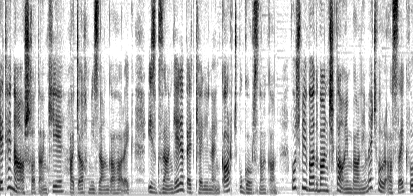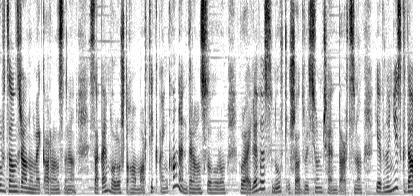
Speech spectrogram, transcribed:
Եթե նա աշխատանքի է, հաճախ մի զանգահարեք, իսկ զանգերը պետք է լինեն կարճ ու գործնական։ Ոչ մի վատ բան չկա այն բանի մեջ, որ ասեք, որ ձանձրանում եք առանց նրան, սակայն որոշ տղամարդիկ այնքան են դրան սովորում, որ այլևս լուրջ ուշադրություն չեն դարձնում եւ նույնիսկ դա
